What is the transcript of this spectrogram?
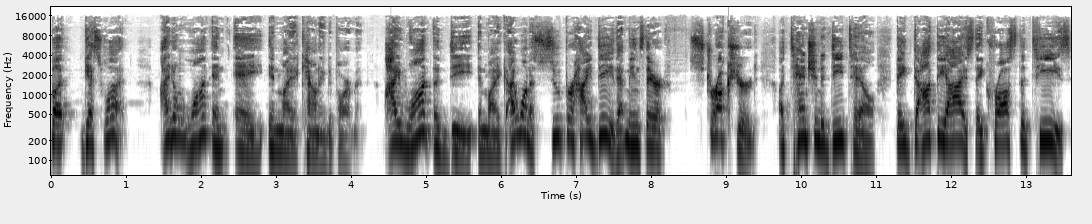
But guess what? I don't want an A in my accounting department. I want a D in my, I want a super high D. That means they're structured, attention to detail. They dot the I's. They cross the T's.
